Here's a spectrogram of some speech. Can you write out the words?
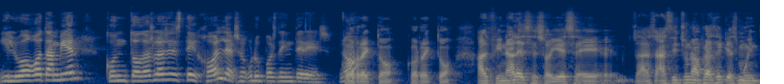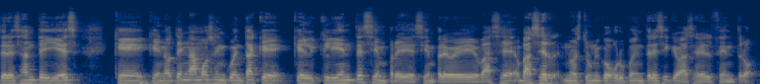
y luego también con todos los stakeholders o grupos de interés. Correcto, correcto. Al final es eso, y es, eh, has dicho una frase que es muy interesante y es que, no tengamos en cuenta que, el cliente siempre, siempre va, a ser, va a ser nuestro único grupo de interés y que va a ser el centro.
